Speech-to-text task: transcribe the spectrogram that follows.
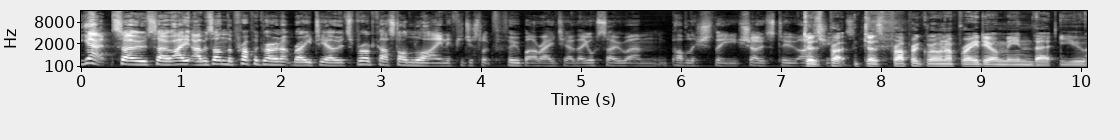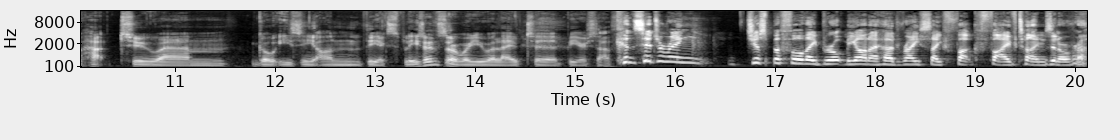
yeah. So so I, I was on the proper grown up radio. It's broadcast online. If you just look for food Fubar Radio, they also um, publish the shows to Does pro- does proper grown up radio mean that you had to um, go easy on the expletives, or were you allowed to be yourself? Considering just before they brought me on, I heard Ray say fuck five times in a row.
